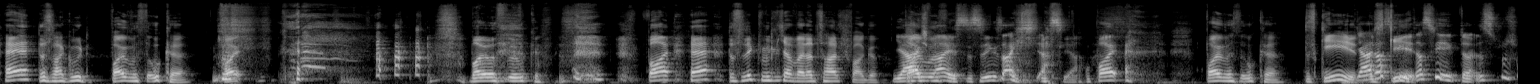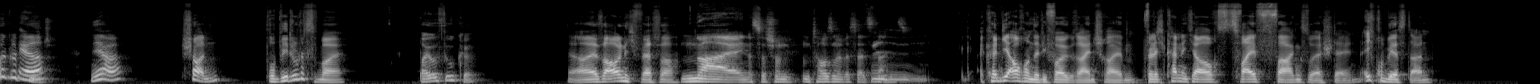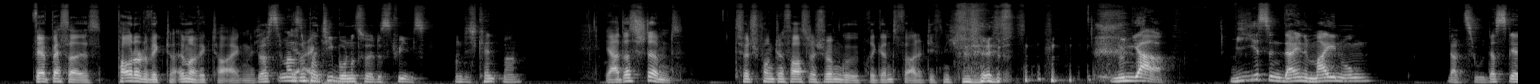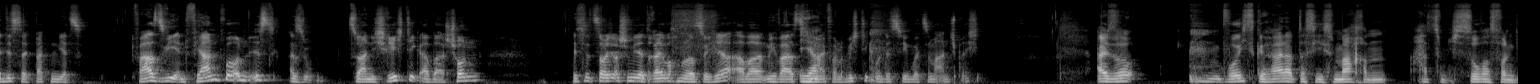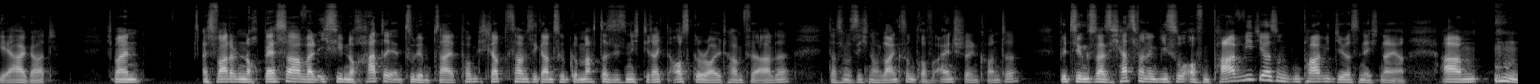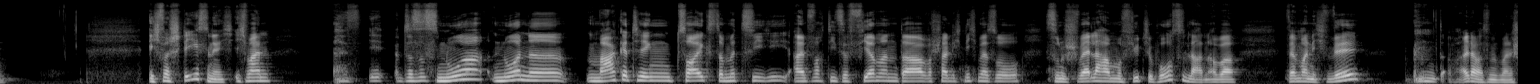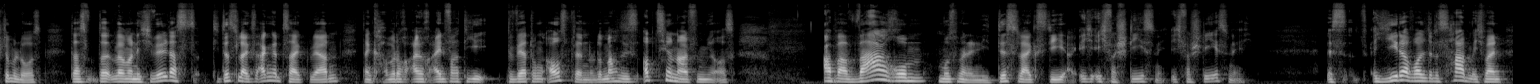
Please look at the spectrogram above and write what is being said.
Hä? Das war gut. Boy with Uke. Boy, Boy with Luke. Boy, hä? Das liegt wirklich an meiner Zahnspange. Ja, Boy ich with, weiß, deswegen sage ich das ja. Boy, Boy with Uke. Das geht. Ja, das, das geht, das geht. Das, das war gerade Ja. gut. Ja, schon. Probier du das mal. Boy with Luke. Ja, ist auch nicht besser. Nein, das ist schon um tausendmal besser als deins. Könnt ihr auch unter die Folge reinschreiben. Vielleicht kann ich ja auch zwei Fragen so erstellen. Ich probier's dann. Wer besser ist. Paul oder Victor? Immer Victor eigentlich. Du hast immer einen Sympathiebonus, weil du streamst. Und dich kennt man. Ja, das stimmt. Twitch.tv slash Wimgo übrigens, für alle, die es nicht wissen. Nun ja, wie ist denn deine Meinung dazu, dass der Dislike-Button jetzt quasi entfernt worden ist? Also, zwar nicht richtig, aber schon. Ist jetzt, glaube ich, auch schon wieder drei Wochen oder so her, aber mir war das Ja. Einfach noch wichtig und deswegen wollte ich es mal ansprechen. Also, wo ich es gehört habe, dass sie es machen, hat es mich sowas von geärgert. Ich meine, es war dann noch besser, weil ich sie noch hatte zu dem Zeitpunkt. Ich glaube, das haben sie ganz gut gemacht, dass sie es nicht direkt ausgerollt haben für alle, dass man sich noch langsam drauf einstellen konnte. Beziehungsweise ich hatte es dann irgendwie so auf ein paar Videos und ein paar Videos nicht. Naja, ähm, ich verstehe es nicht. Ich meine, das ist nur, nur eine Marketing-Zeugs, damit sie einfach diese Firmen da wahrscheinlich nicht mehr so, so eine Schwelle haben, auf YouTube hochzuladen. Aber wenn man nicht will, Alter, was ist mit meiner Stimme los? Dass, da, wenn man nicht will, dass die Dislikes angezeigt werden, dann kann man doch auch einfach die Bewertung ausblenden oder machen sie es optional von mir aus. Aber warum muss man denn die Dislikes, die, ich, ich verstehe es nicht, ich verstehe es nicht. Jeder wollte das haben. Ich meine,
